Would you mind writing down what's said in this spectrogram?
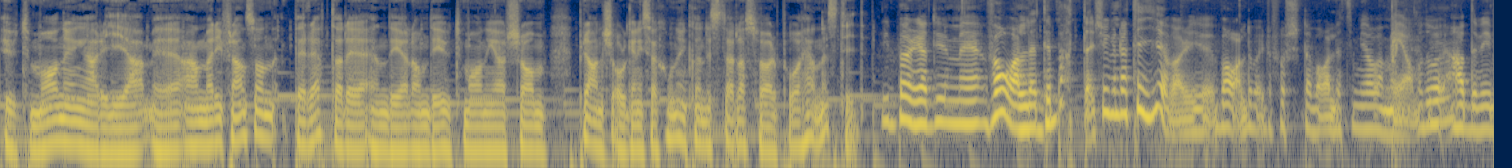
Utmaningar, ja. Eh, Ann-Marie Fransson berättade en del om de utmaningar som branschorganisationen kunde ställas för på hennes tid. Vi började ju med valdebatter. 2010 var det ju val, det var det första valet som jag var med om och då hade vi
